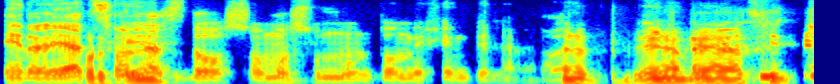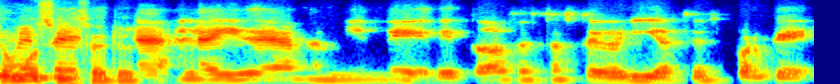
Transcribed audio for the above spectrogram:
En realidad son las dos, somos un montón de gente, la verdad. Bueno, pero si somos sinceros. La, idea también de, de, todas estas teorías es porque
